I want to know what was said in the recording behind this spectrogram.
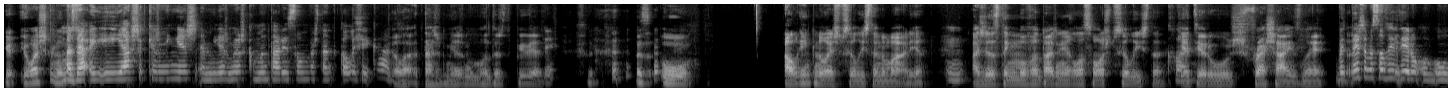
Eu, eu, acho que. Mas e acho que as minhas, as minhas, meus comentários são bastante qualificados. Olha, estás mesmo num monte de estupidez. Sim. Mas o, alguém que não é especialista numa área Hum. Às vezes tem uma vantagem em relação ao especialista, claro. que é ter os fresh eyes, não é? Deixa-me só dizer, um, um,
